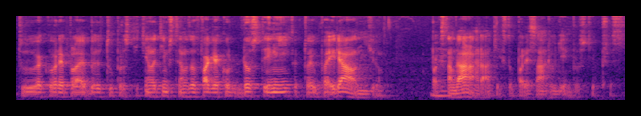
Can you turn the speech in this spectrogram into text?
tu jako replayabilitu prostě tím letím stylem, to fakt jako dost jiný, tak to je úplně ideální, že jo. Pak hmm. se tam dá nahrát těch 150 hodin prostě přes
